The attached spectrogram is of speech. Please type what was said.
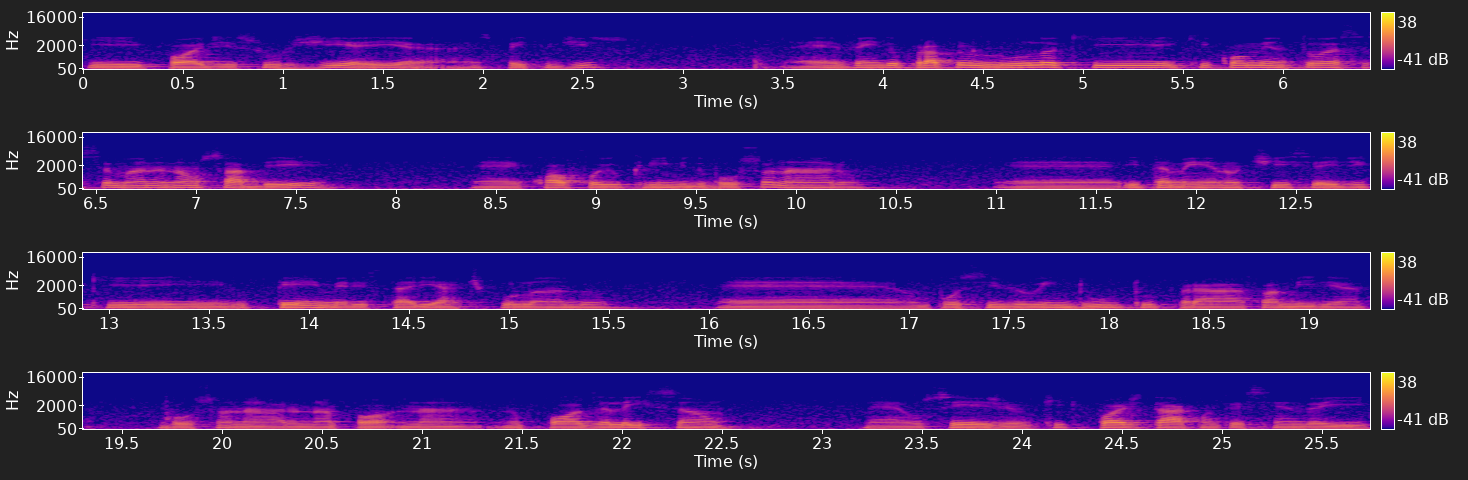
que pode surgir aí a, a respeito disso é, vem do próprio Lula que, que comentou essa semana não saber é, qual foi o crime do Bolsonaro é, e também a notícia de que o Temer estaria articulando é, um possível indulto para a família Bolsonaro na, na, no pós-eleição. Né? Ou seja, o que, que pode estar tá acontecendo aí?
